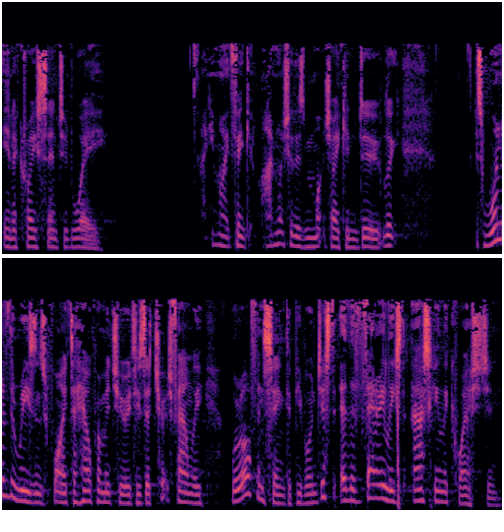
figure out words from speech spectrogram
in a Christ centered way. And you might think, I'm not sure there's much I can do. Look, it's one of the reasons why, to help our maturity as a church family, we're often saying to people, and just at the very least asking the question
